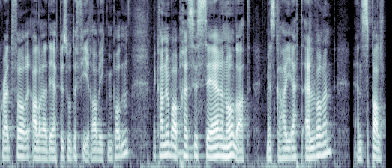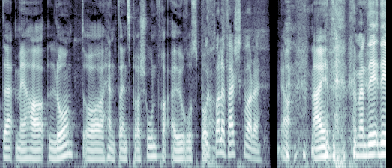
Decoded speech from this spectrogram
cred for allerede i episode fire av Vikingpodden. Vi kan jo bare presisere nå da at vi skal ha gitt elveren. En spalte vi har lånt og henta inspirasjon fra Eurosport. Fotball er fersk, var det. Ja. Nei, det, Men de, de,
